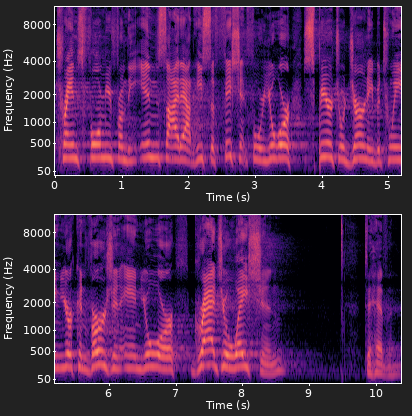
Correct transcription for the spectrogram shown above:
transform you from the inside out. He's sufficient for your spiritual journey between your conversion and your graduation to heaven.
